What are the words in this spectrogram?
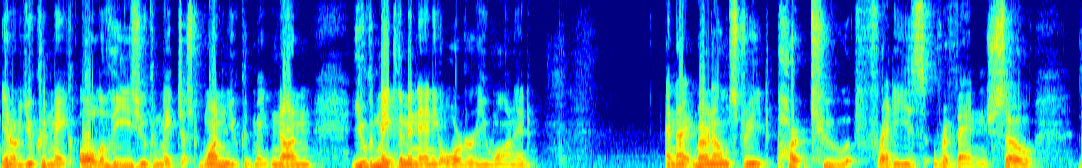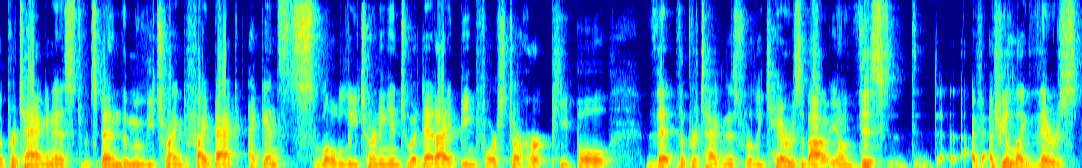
you know, you could make all of these. You could make just one. You could make none. You could make them in any order you wanted. And Nightmare on Elm Street Part 2, Freddy's Revenge. So the protagonist would spend the movie trying to fight back against slowly turning into a deadite, being forced to hurt people that the protagonist really cares about. You know, this, I feel like there's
